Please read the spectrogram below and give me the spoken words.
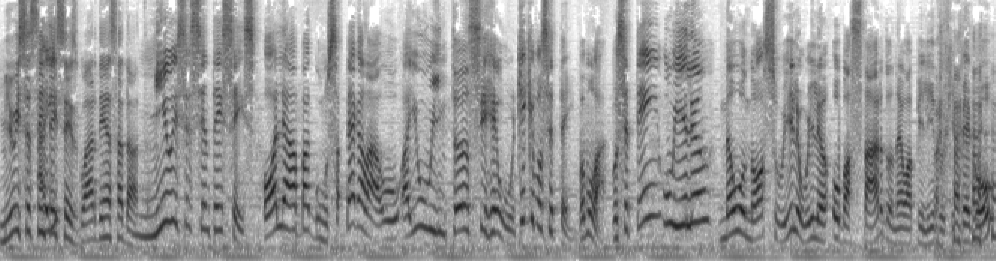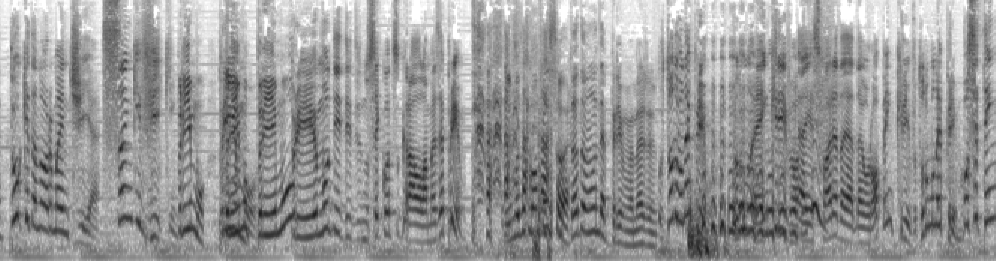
1066, guardem essa data. 1066. Olha a bagunça. Pega lá, o, aí o Intan se reúne. O que, que você tem? Vamos lá. Você tem o William, não o nosso William, o William o Bastardo, né? O apelido que pegou. Duque da Normandia. Sangue Viking. Primo. Primo. Primo, primo, Primo de, de- de não sei quantos graus lá, mas é primo. primo do confessor. Todo mundo é primo, né, gente? Todo mundo é primo. Todo mundo- é incrível. A história da, da Europa é incrível. Todo mundo é primo. Você tem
